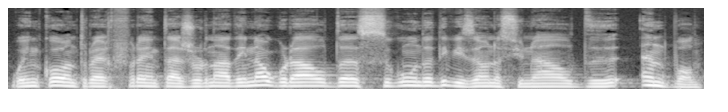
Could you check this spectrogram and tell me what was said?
O encontro é referente à jornada inaugural da segunda Divisão Nacional de Handball.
